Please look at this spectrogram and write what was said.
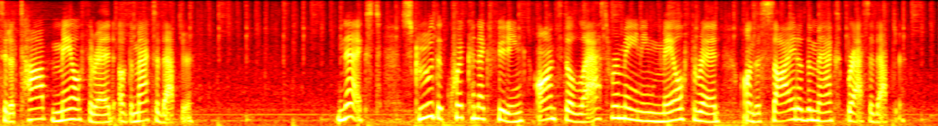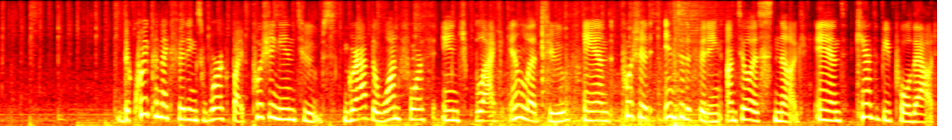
to the top male thread of the max adapter. Next, Screw the quick connect fitting onto the last remaining male thread on the side of the max brass adapter. The quick connect fittings work by pushing in tubes. Grab the 1 4th inch black inlet tube and push it into the fitting until it's snug and can't be pulled out.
